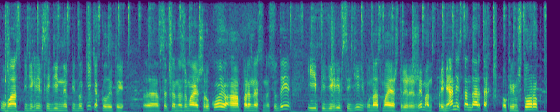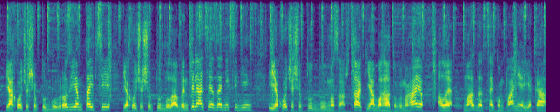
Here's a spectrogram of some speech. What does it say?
у вас підігрів сидінь не в підлокітях, коли ти е, все це нажимаєш рукою, а перенесено сюди. І підігрів сидінь у нас має аж три режими. В преміальних стандартах, окрім шторок, я хочу, щоб тут був роз'єм Type-C, я хочу, щоб тут була вентиляція задніх сидінь, і я хочу, щоб тут був масаж. Так, я багато вимагаю, але Mazda це компанія, яка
